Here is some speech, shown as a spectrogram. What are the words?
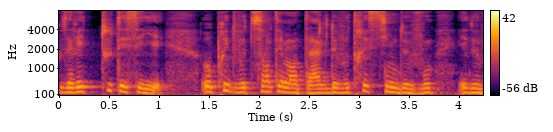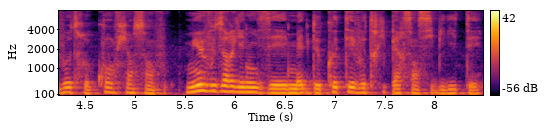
Vous avez tout essayé, au prix de votre santé mentale, de votre estime de vous et de votre confiance en vous. Mieux vous organiser, mettre de côté votre hypersensibilité.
